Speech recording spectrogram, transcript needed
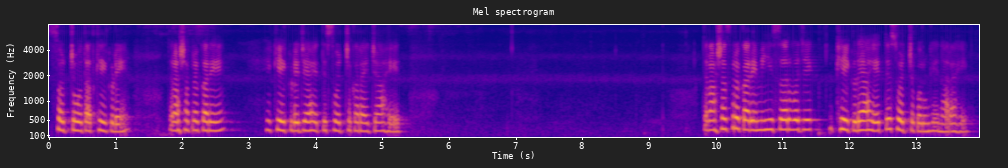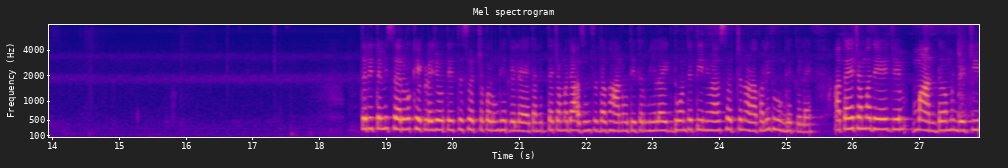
स्वच्छ होतात खेकडे. तर अशा प्रकारे हे खेकडे जे आहेत ते स्वच्छ करायचे आहेत. तर अशाच प्रकारे मी हे सर्व जे खेकडे आहेत ते स्वच्छ करून घेणार आहे. तर इथे मी सर्व खेकडे जे होते ते स्वच्छ करून घेतलेले आहेत आणि त्याच्यामध्ये अजूनसुद्धा घाण होती तर मी एक दोन ते तीन वेळा स्वच्छ नळाखाली धुवून घेतलेलं आहे. आता याच्यामध्ये जे मांदं म्हणजे जी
